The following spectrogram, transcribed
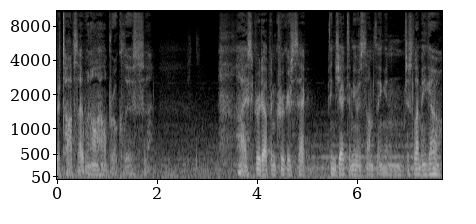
Moving topside when all hell broke loose. Uh, I screwed up and Kruger's sec injected me with something and just let me go.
